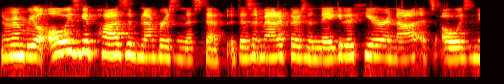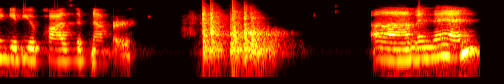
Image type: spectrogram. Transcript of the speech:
And remember, you'll always get positive numbers in this step. It doesn't matter if there's a negative here or not, it's always going to give you a positive number. Um, and then,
